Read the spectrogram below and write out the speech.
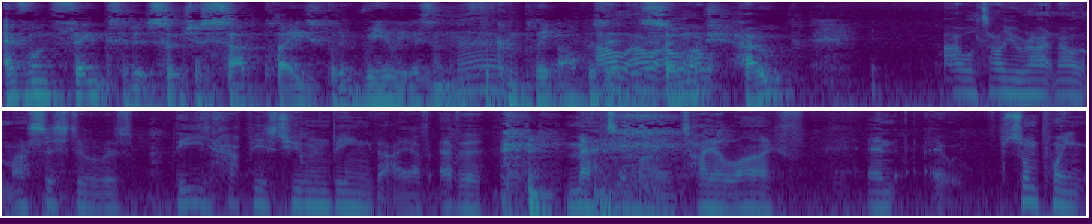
Everyone thinks that it's such a sad place, but it really isn't. It's the complete opposite. I'll- There's I'll- so I'll- much hope. I will tell you right now that my sister was the happiest human being that I have ever met in my entire life. And at some point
